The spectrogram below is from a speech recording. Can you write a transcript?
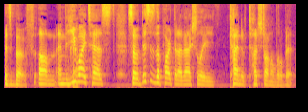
It's both. Um, and the okay. UI test. So this is the part that I've actually kind of touched on a little bit.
